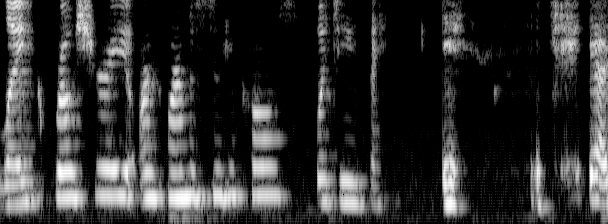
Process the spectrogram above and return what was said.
like grocery or pharmaceuticals? What do you think? Yeah,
